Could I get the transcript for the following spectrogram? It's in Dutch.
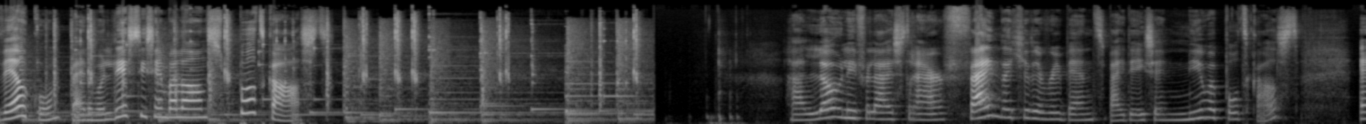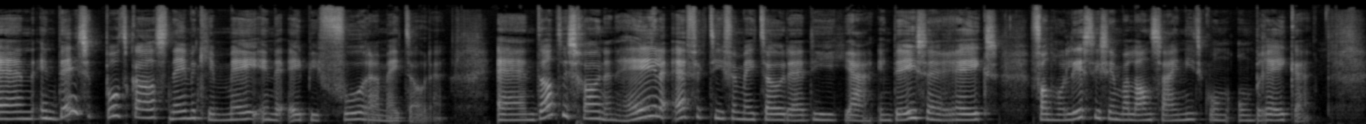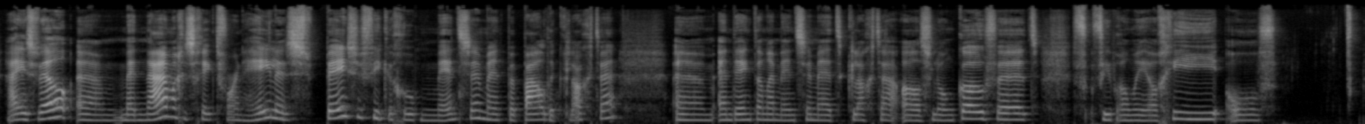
Welkom bij de Holistisch in Balans podcast. Hallo lieve luisteraar, fijn dat je er weer bent bij deze nieuwe podcast. En in deze podcast neem ik je mee in de Epifora methode. En dat is gewoon een hele effectieve methode die ja, in deze reeks van holistisch in balans zijn niet kon ontbreken. Hij is wel um, met name geschikt voor een hele specifieke groep mensen met bepaalde klachten. Um, en denk dan aan mensen met klachten als long COVID, fibromyalgie of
